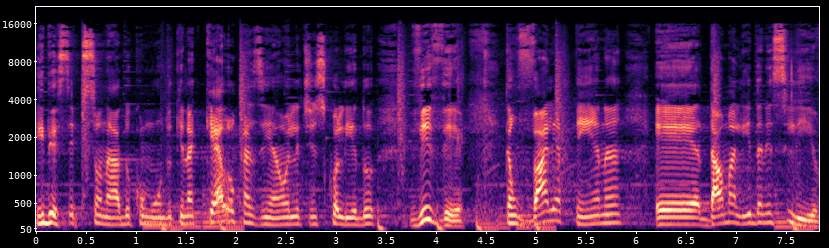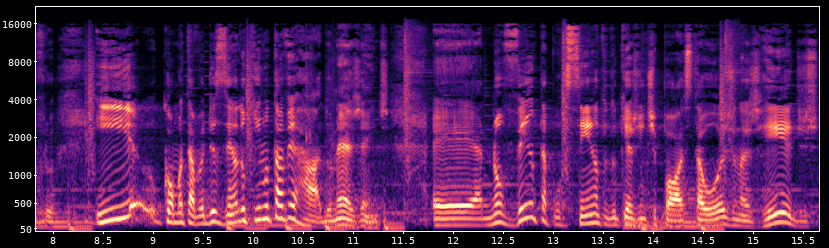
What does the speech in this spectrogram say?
e decepcionado com o mundo que naquela ocasião ele tinha escolhido viver. Então vale a pena é, dar uma lida nesse livro. E, como eu estava dizendo, quem não estava errado, né, gente? É, 90% do que a gente posta hoje nas redes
